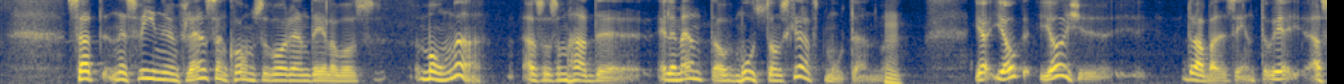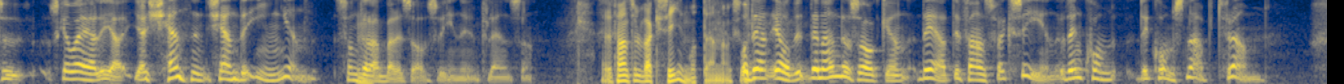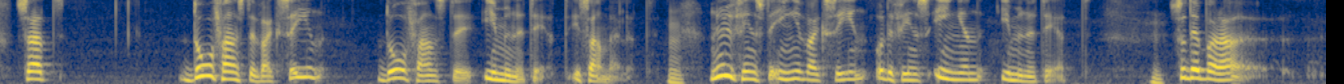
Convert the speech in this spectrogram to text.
Så att när svininfluensan kom så var det en del av oss, många, alltså som hade element av motståndskraft mot den. Mm. Jag, jag, jag drabbades inte. Och jag, alltså, ska jag vara ärlig, jag, jag kände, kände ingen som Mm. drabbades av svininfluensan. Det fanns väl vaccin mot den också? Och den, ja, den andra saken det är att det fanns vaccin. Och den kom, det kom snabbt fram. Så att då fanns det vaccin. Då fanns det immunitet i samhället. Mm. Nu finns det ingen vaccin och det finns ingen immunitet. Mm. Så det är bara...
